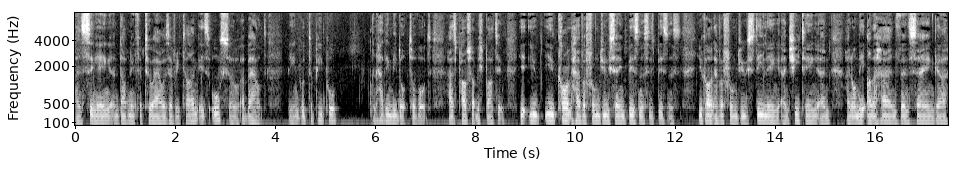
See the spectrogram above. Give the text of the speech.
and singing and davening for two hours every time. It's also about being good to people, and having midot tovot as Parshat Mishpatim. You, you, you can't have a frum Jew saying business is business. You can't have a frum Jew stealing and cheating and, and on the other hand then saying, uh,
